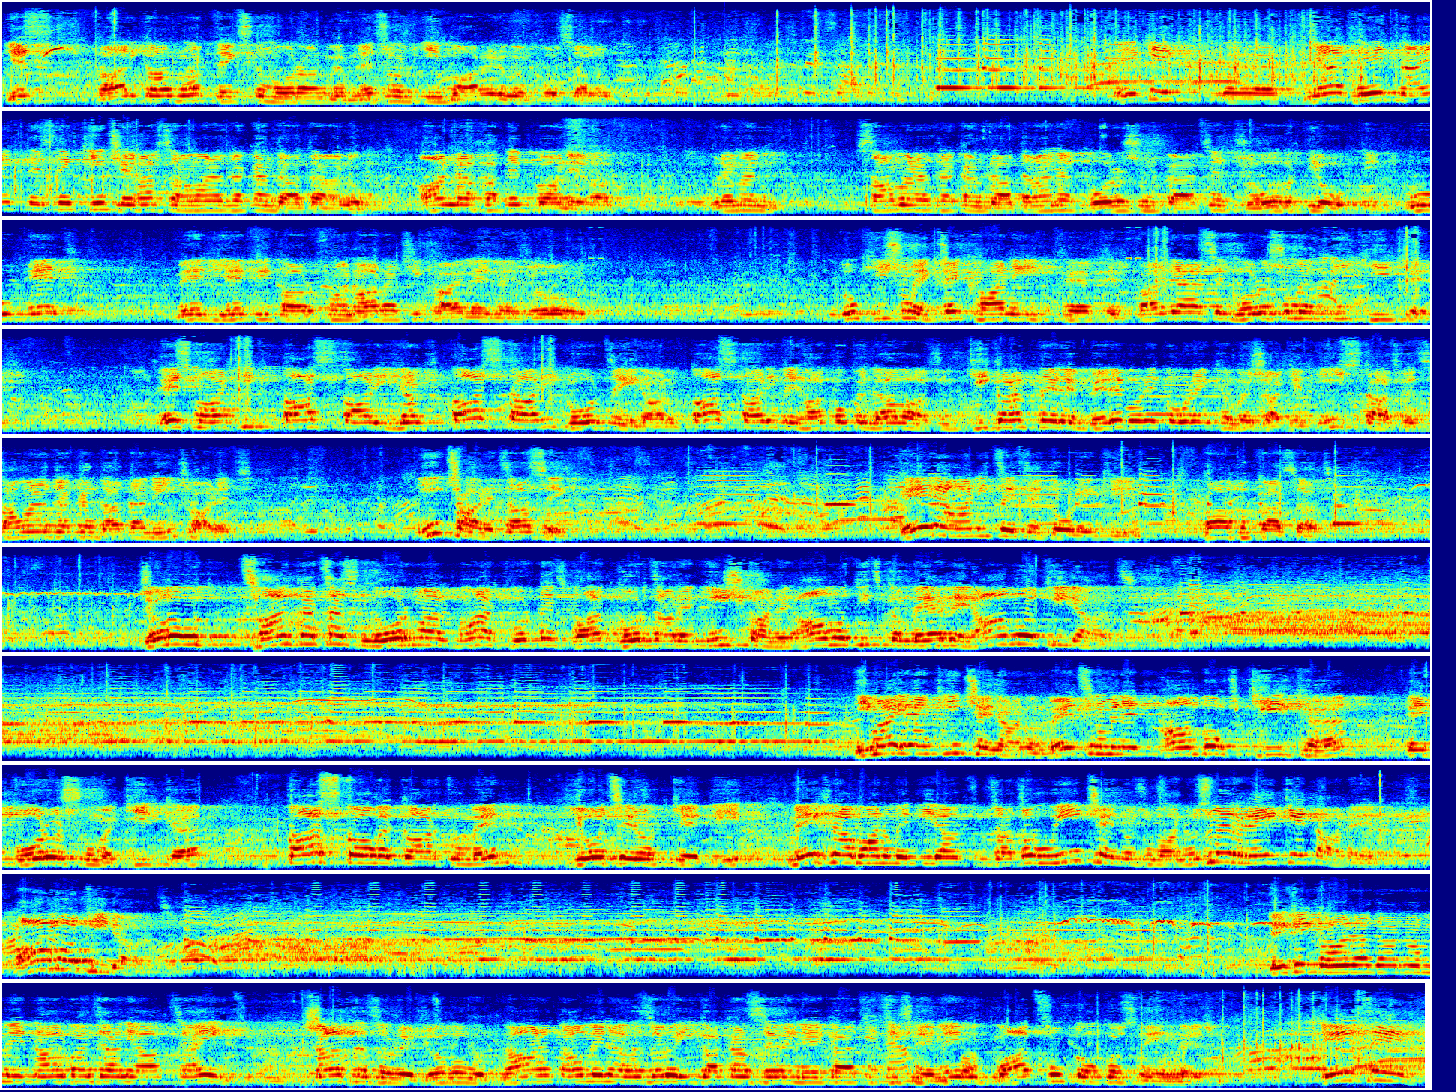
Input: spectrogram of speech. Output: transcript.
Ես գալի կանգնակ տեքստը մոռանում եմ, նենց որ իմ բարերով եմ խոսալու։ Եկեք մի հատ հետ նայենք, տեսնենք ինչ եղավ սահմանադրական դատարանում։ Աննախադեպ բան եղավ։ Ուրեմն սահմանադրական դատարանը որոշում կայացրեց ժողովրդի օգտին։ Ու այդ մեր երկրի կառուցման առաջի քայլերն են ժողովուրդ։ Դուք հիշում եք, չէ՞ քանի թերթ էր։ Կարելի ասել որոշումը մի գիրք էր։ Այս մարդիկ 10 տարի, իրանք 10 տարի գործ էին անում, 10 տարի մեր Հակոբը լավ ասում, գիգանտներ են բերել, որ այդ օրենքը մշակեն։ Ինչ ստացվեց, համանadrական դատանը ինչ արեց։ Ինչ արեց, ասեք։ Հերը անիծեց այդ օրենքի, բաբուկ ասած։ Ժողովուրդ ցանկացած նորմալ մարդ, որ տես վատ գործ աներ, ինչ կաներ, ամոթից կմեռներ, ամոթ իրանց։ Հիմա իրանք ինչ են անում, վերցնում են այդ ամբողջ գիրքը, այդ որոշումը գիրքը, 10 տողը կարդում են 7-րդ կետի, մեկնաբանում են իրանց ուզածով ու ինչ են ուզում անում, ուզում են ռեկետ անել, ամոթ իրանց։ Եկեք անդրադառնամ մեր Նալբանդյանի ակցիային, շատ հզոր էր ժողովուրդ, նա ամենահզորը հիգական սերի ներկայացուցիչներն էին ու 60%-ն էին մեր։ Կեցեք։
